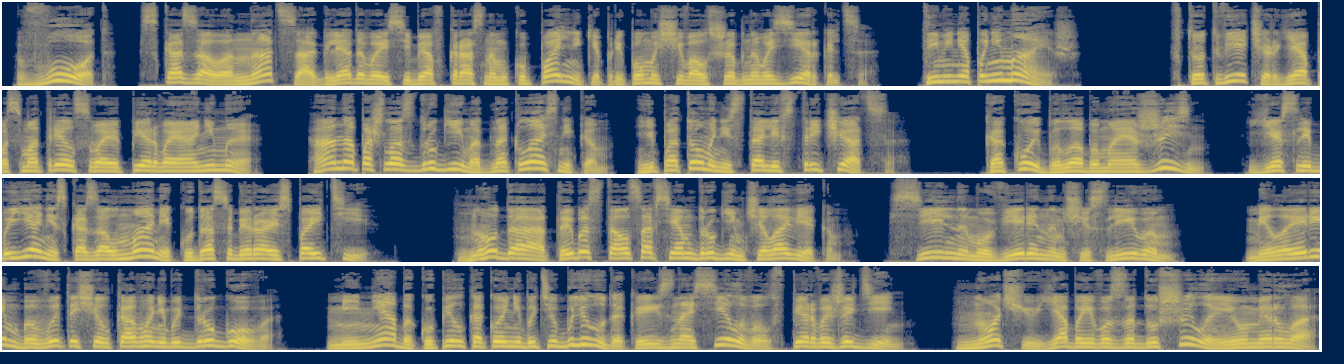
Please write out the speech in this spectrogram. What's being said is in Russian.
«Вот», — сказала Натса, оглядывая себя в красном купальнике при помощи волшебного зеркальца. «Ты меня понимаешь?» В тот вечер я посмотрел свое первое аниме, она пошла с другим одноклассником, и потом они стали встречаться. Какой была бы моя жизнь, если бы я не сказал маме, куда собираюсь пойти? Ну да, ты бы стал совсем другим человеком. Сильным, уверенным, счастливым. Милайрим бы вытащил кого-нибудь другого. Меня бы купил какой-нибудь ублюдок и изнасиловал в первый же день. Ночью я бы его задушила и умерла.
